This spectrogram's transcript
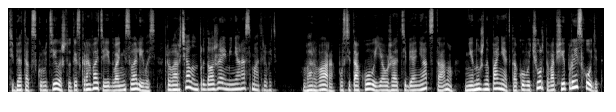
«Тебя так скрутило, что ты с кровати едва не свалилась», — проворчал он, продолжая меня рассматривать. «Варвара, после такого я уже от тебя не отстану. Мне нужно понять, какого черта вообще происходит».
